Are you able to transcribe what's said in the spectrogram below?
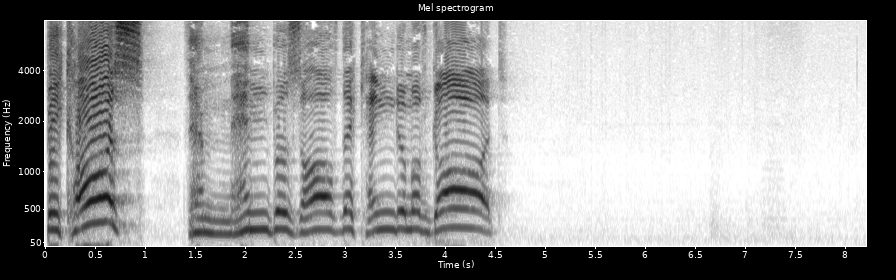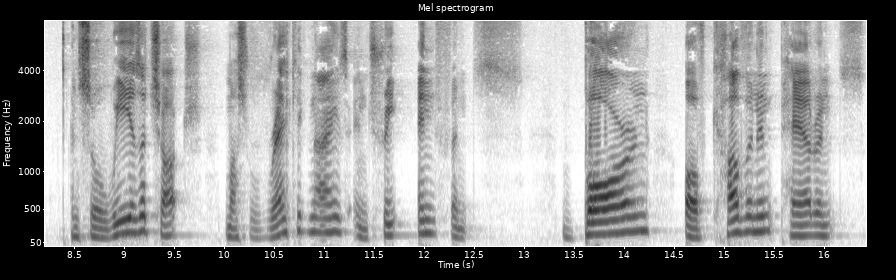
because they're members of the kingdom of God. And so we as a church must recognize and treat infants born of covenant parents,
